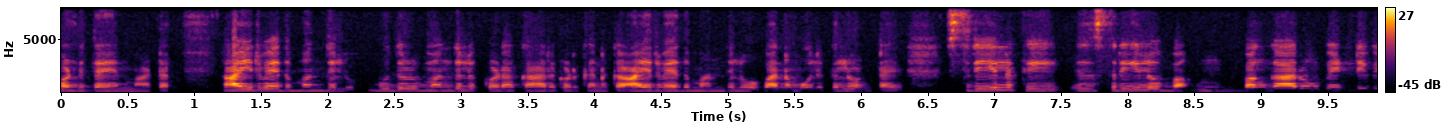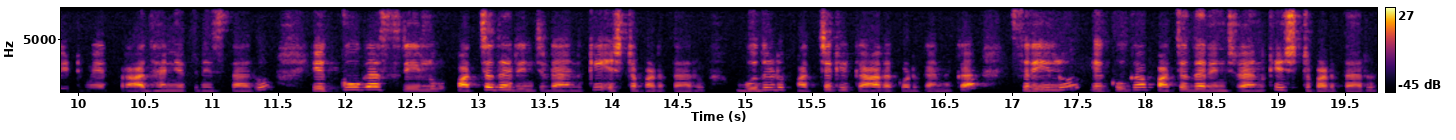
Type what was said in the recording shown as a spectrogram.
పండుతాయి అన్నమాట ఆయుర్వేద మందులు బుధుడు మందులు కూడా కారకుడు కనుక ఆయుర్వేద మందులు వనమూలికలు ఉంటాయి. స్త్రీలకి స్త్రీలు బ- బంగారం వెండి వీటి మీద ప్రాధాన్యతనిస్తారు. ఎక్కువగా స్త్రీలు పచ్చ ధరించడానికి ఇష్టపడతారు. బుధుడు పచ్చకి కారకుడు కనుక స్త్రీలు ఎక్కువగా పచ్చ ధరించడానికి ఇష్టపడతారు.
